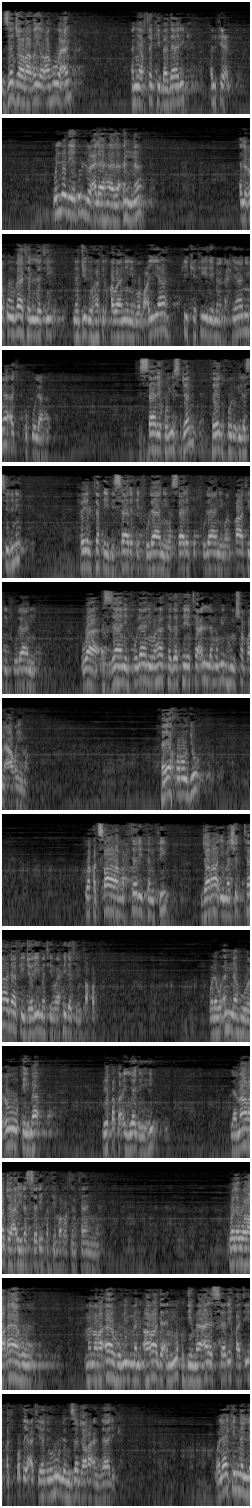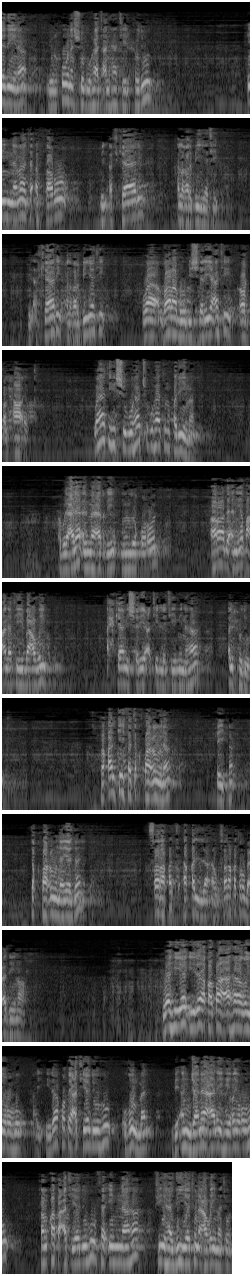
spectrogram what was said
زجر غيره عن أن يرتكب ذلك الفعل. والذي يدل على هذا أن العقوبات التي نجدها في القوانين الوضعية في كثير من الأحيان ما أتت أكلها. السارق يسجن فيدخل إلى السجن فيلتقي بالسارق الفلاني والسارق الفلاني والقاتل الفلاني والزاني الفلاني وهكذا فيتعلم منهم شرا عظيما. فيخرج وقد صار محترفا في جرائم شتى لا في جريمة واحدة فقط. ولو أنه عوقب بقطع يده لما رجع إلى السرقة مرة ثانية. ولو رآه من رآه ممن أراد أن يقدم على السرقة قد قطعت يده لانزجر عن ذلك. ولكن الذين يلقون الشبهات عن هذه الحدود إنما تأثروا بالأفكار الغربية بالأفكار الغربية وضربوا بالشريعة عرض الحائط. وهذه الشبهات شبهات قديمة. أبو العلاء المعري منذ قرون أراد أن يطعن في بعض أحكام الشريعة التي منها الحدود. فقال كيف تقطعون؟ كيف تقطعون يدا؟ سرقت أقل أو سرقت ربع دينار. وهي إذا قطعها غيره أي إذا قطعت يده ظلما بأن جنى عليه غيره فانقطعت يده فإنها فيها دية عظيمة.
